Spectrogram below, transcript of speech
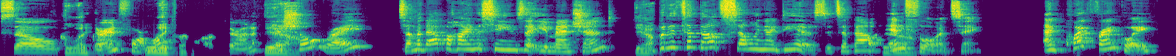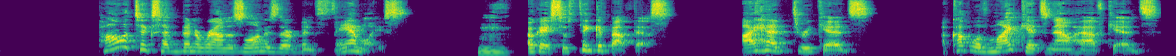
So like they're that. informal, like they're unofficial, yeah. right? Some of that behind the scenes that you mentioned. Yeah. But it's about selling ideas, it's about yeah. influencing. And quite frankly, politics have been around as long as there have been families. Mm. Okay, so think about this. I had three kids. A couple of my kids now have kids.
